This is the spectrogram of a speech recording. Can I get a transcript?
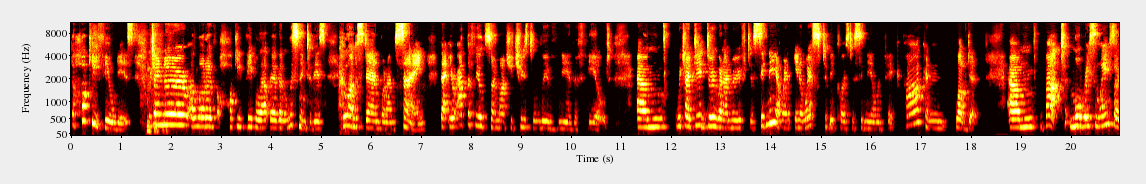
the hockey field is, which I know a lot of hockey people out there that are listening to this will understand what I'm saying. That you're at the field so much, you choose to live near the field, um, which I did do when I moved to Sydney. I went inner west to be close to Sydney Olympic Park and loved it. Um, but more recently, so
